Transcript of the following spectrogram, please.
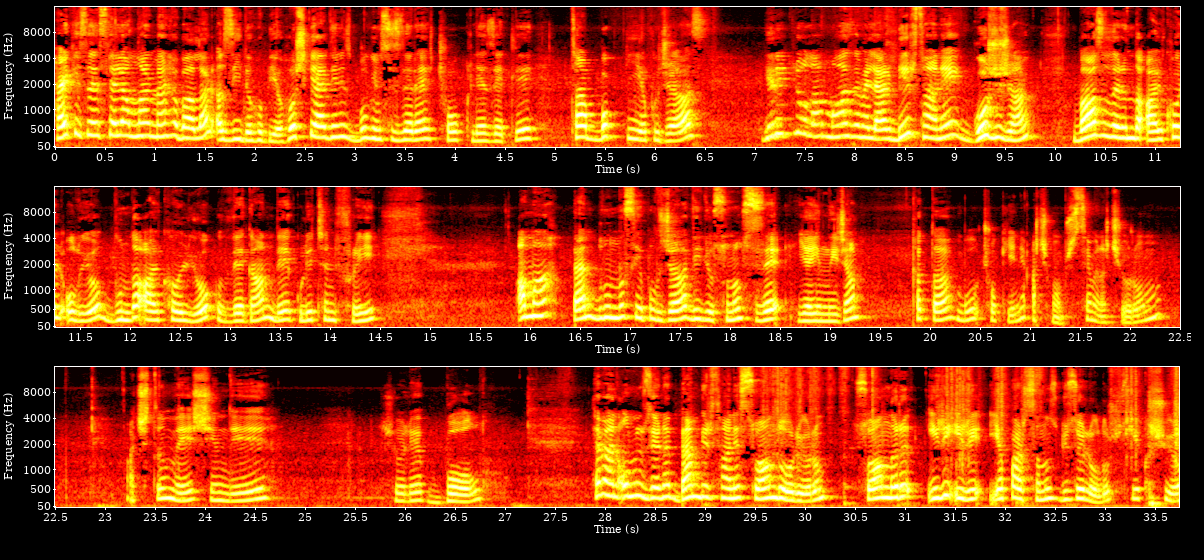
Herkese selamlar, merhabalar. Azide Hobi'ye hoş geldiniz. Bugün sizlere çok lezzetli tabokki yapacağız. Gerekli olan malzemeler bir tane gochujang. Bazılarında alkol oluyor. Bunda alkol yok. Vegan ve gluten free. Ama ben bunun nasıl yapılacağı videosunu size yayınlayacağım. Hatta bu çok yeni açmamışız. Hemen açıyorum. Açtım ve şimdi şöyle bol Hemen onun üzerine ben bir tane soğan doğruyorum. Soğanları iri iri yaparsanız güzel olur. Yakışıyor.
